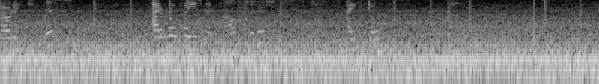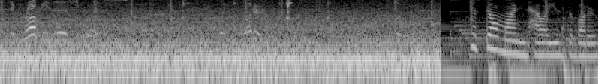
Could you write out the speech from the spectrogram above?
how to eat this. I don't know if I use my mouth for this. I don't. Because they brought me this, but it's like butter. So, just don't mind how I use the butter.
